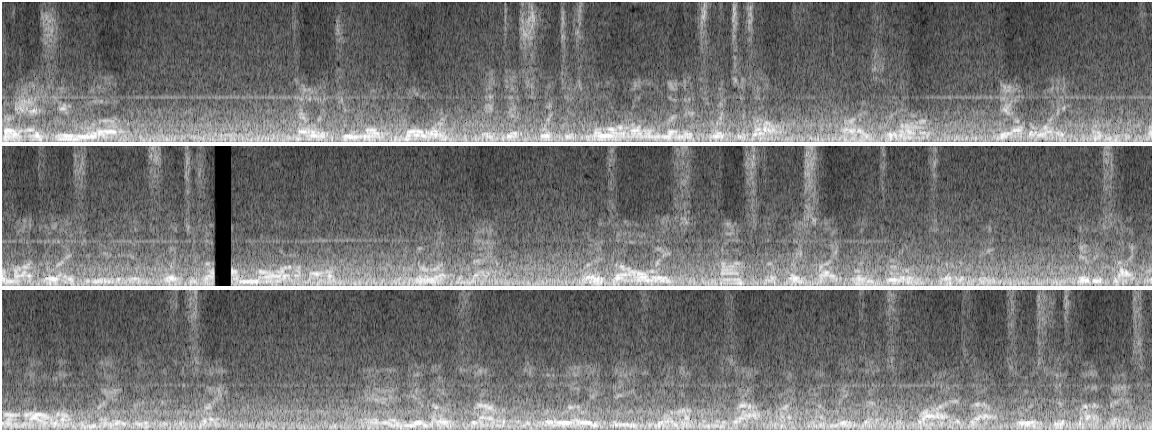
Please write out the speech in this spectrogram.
Okay. As you uh, tell it you want more, it just switches more on than it switches off I see. or the other way. For, for modulation, you, it switches on more or more and go up and down. But it's always constantly cycling through them so that the duty cycle on all of them is, is the same. And you notice out of the little LEDs, one of them is out right now, means that supply is out. So it's just bypassing.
